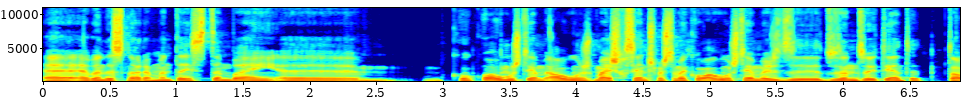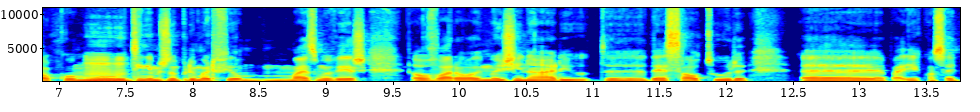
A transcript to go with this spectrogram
a banda sonora mantém-se também com, com, alguns, temas, alguns mais recentes, mas também com alguns temas de, dos anos 80, tal como uhum. tínhamos no primeiro filme, mais uma vez a levar ao imaginário de, dessa altura. Uh, pá, e aconselho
